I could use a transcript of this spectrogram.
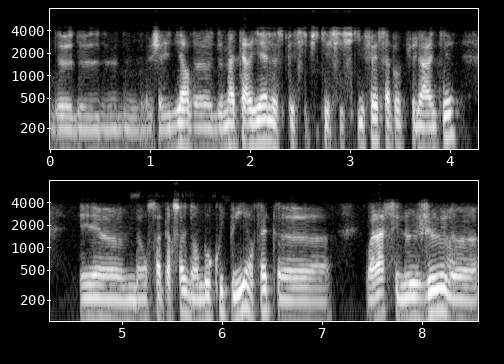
de, de, j'allais dire de, matériel spécifique. Et c'est ce qui fait sa popularité et euh, on s'aperçoit que dans beaucoup de pays, en fait, euh, voilà, c'est le jeu, euh,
